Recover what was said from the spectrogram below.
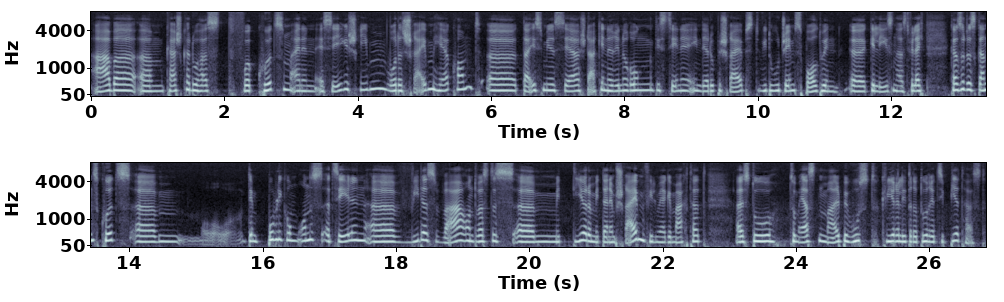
Aber ähm, Kaschka, du hast vor kurzem einen Essay geschrieben, wo das Schreiben herkommt. Äh, da ist mir sehr stark in Erinnerung die Szene, in der du beschreibst, wie du James Baldwin äh, gelesen hast. Vielleicht kannst du das ganz kurz ähm, dem Publikum uns erzählen, äh, wie das war und was das äh, mit dir oder mit deinem Schreiben vielmehr gemacht hat, als du zum ersten Mal bewusst queere Literatur rezipiert hast.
